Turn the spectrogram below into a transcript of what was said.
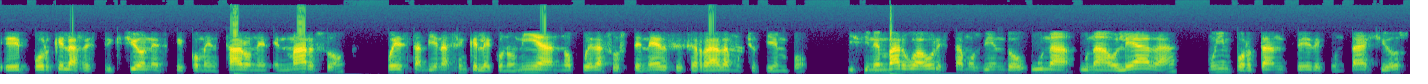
Eh, porque las restricciones que comenzaron en, marzo, pues también hacen que la economía no pueda sostenerse cerrada mucho tiempo. Y sin embargo, ahora estamos viendo una, una oleada muy importante de contagios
